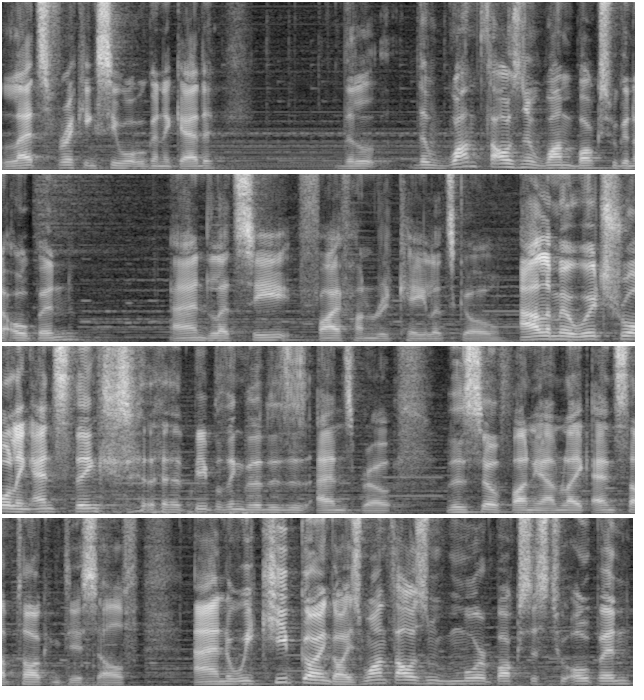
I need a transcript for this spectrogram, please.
Let's freaking see what we're going to get. The, the 1001 box we're going to open. And let's see, 500k, let's go. Alamo, we're trolling. Ents think, people think that this is Ents, bro. This is so funny. I'm like, Ents, stop talking to yourself. And we keep going, guys. 1,000 more boxes to open.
